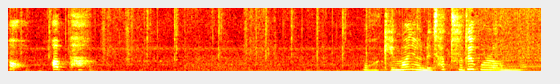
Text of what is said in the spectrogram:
어 아파. 뭐가 개 많이 오는데 차두 대 골라오는데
